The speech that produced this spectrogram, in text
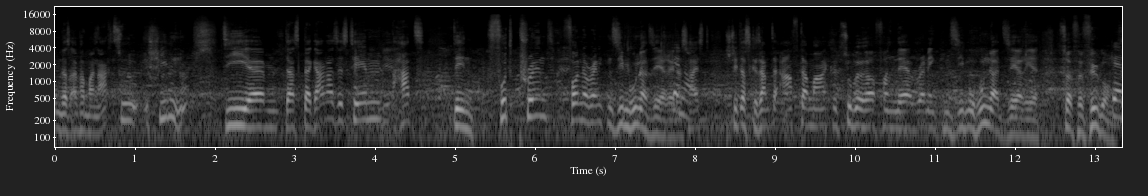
um das einfach mal nachzuschieben. Ne? Die, ähm, das Bergara-System hat den Footprint von der Remington 700-Serie. Das Genau. heißt, steht das gesamte Aftermarket-Zubehör von der Remington 700-Serie zur Verfügung. Genau.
